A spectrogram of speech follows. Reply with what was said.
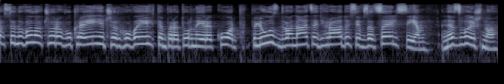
Погода встановила вчора в Україні черговий температурний рекорд плюс 12 градусів за Цельсієм. Незвично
